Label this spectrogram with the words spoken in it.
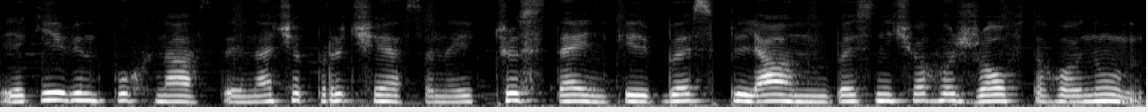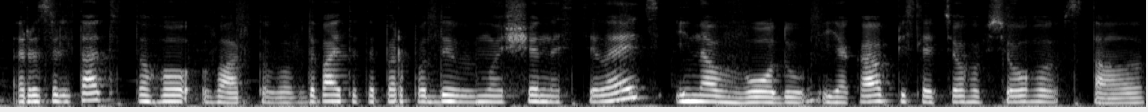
який він пухнастий, наче причесаний, чистенький, без плям, без нічого жовтого. Ну, результат того вартував. Давайте тепер подивимося ще на стілець і на воду, яка після цього всього стала.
